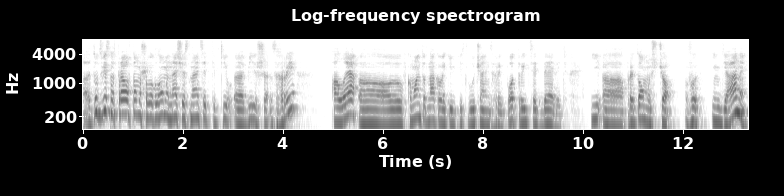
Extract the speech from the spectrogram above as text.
Е, Тут, звісно, справа в тому, що в Оклахоми на 16 кітків е, більше з гри, але е, в команд однакова кількість влучань з гри по 39. І при тому, що в Індіани.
